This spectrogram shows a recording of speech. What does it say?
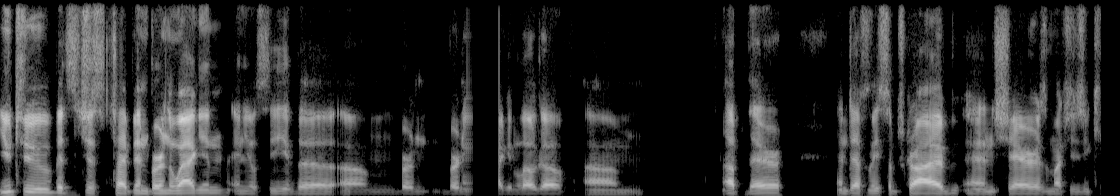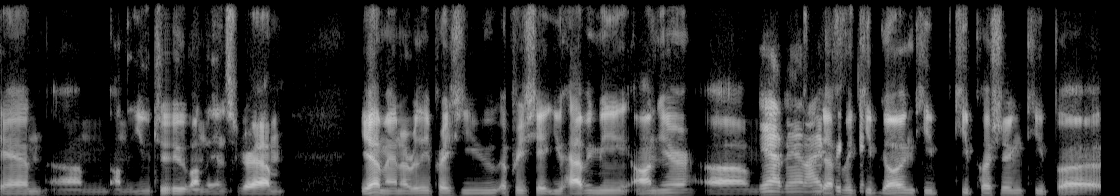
YouTube, it's just type in burn the wagon and you'll see the um, burn burning wagon logo um, up there. And definitely subscribe and share as much as you can um, on the YouTube, on the Instagram yeah, man, I really appreciate you appreciate you having me on here. Um, yeah, man, I definitely keep going, keep keep pushing, keep uh,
